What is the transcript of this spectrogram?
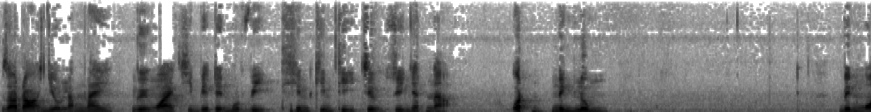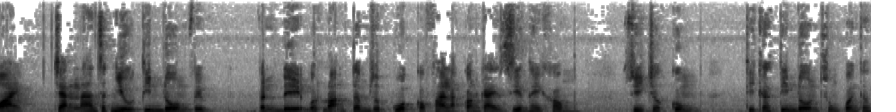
Do đó nhiều năm nay, người ngoài chỉ biết đến một vị thiên kim thị trưởng duy nhất nào. Uất Ninh Lung. Bên ngoài, tràn lan rất nhiều tin đồn về vấn đề bất Loạn Tâm rốt cuộc có phải là con gái riêng hay không. duy cho cùng, thì các tin đồn xung quanh các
